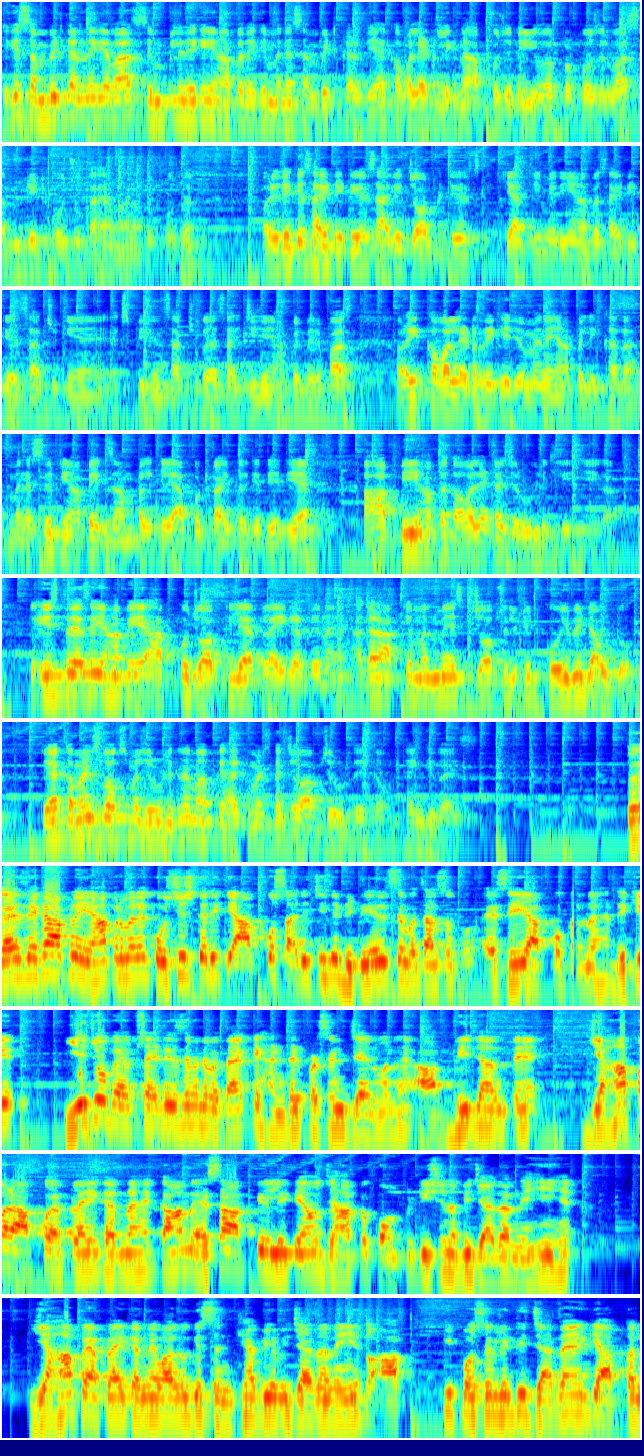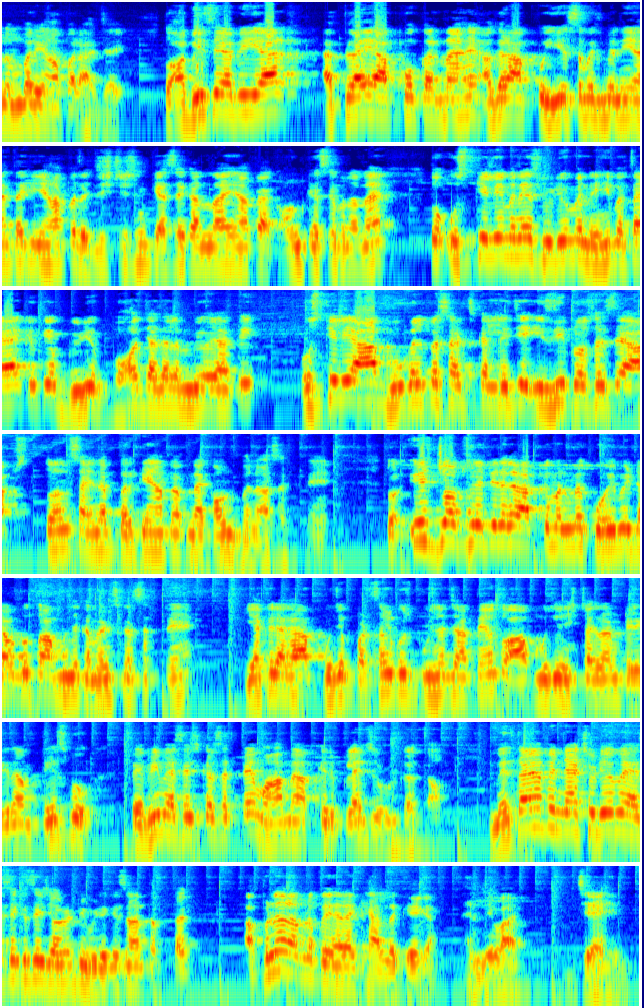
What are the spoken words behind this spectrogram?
देखिए सबमिट करने के बाद सिंपली देखिए, यहाँ पे देखिए मैंने सबमिट कर दिया है। कवर लेटर लिखना आपको जो नहीं योर प्रपोजल बाद सबमिटेड हो चुका है हमारा प्रपोजल और ये देखिए सारी डिटेल्स आ गई जॉब डिटेल्स क्या थी मेरी, यहाँ पे सारी डिटेल्स आ चुकी हैं एक्सपीरियंस आ चुका है, सारी चीज़ें यहाँ पे मेरे पास। और एक कवर लेटर देखिए जो मैंने यहाँ पे लिखा था। मैंने सिर्फ़ यहाँ पे एग्जांपल के लिए आपको टाइप करके दे दिया है। आप भी यहाँ पे कवर लेटर ज़रूर लिख लीजिएगा। तो इस तरह से यहाँ पे आपको जॉब के लिए अप्लाई कर देना है। अगर आपके मन में इस जॉब से रिलेटेड कोई भी डाउट हो तो यार कमेंट्स बॉक्स में ज़रूर लिखना, मैं आपके हर कमेंट्स का जवाब ज़रूर देता हूँ। थैंक यू गाइज़ तो गैस देखा आपने, यहाँ पर मैंने कोशिश करी कि आपको सारी चीज़ें डिटेल से बता सको। ऐसे ही आपको करना है। देखिए ये जो वेबसाइट है, जैसे मैंने बताया कि 100 परसेंट जेनवन है, आप भी जानते हैं। यहाँ पर आपको अप्लाई करना है, काम ऐसा आपके लिए लेके आऊँ जहाँ पे कंपटीशन अभी ज़्यादा नहीं है। यहाँ पे अप्लाई करने वालों की संख्या भी अभी ज़्यादा नहीं है तो आपकी पॉसिबिलिटी ज़्यादा है कि आपका नंबर यहाँ पर आ जाए। तो अभी से अभी यार अप्लाई आपको करना है। अगर आपको ये समझ में नहीं आता कि यहाँ पे रजिस्ट्रेशन कैसे करना है, यहाँ पे अकाउंट कैसे बनाना है तो उसके लिए मैंने इस वीडियो में नहीं बताया, क्योंकि वीडियो बहुत ज़्यादा लंबी हो जाती। उसके लिए आप गूगल पर सर्च कर लीजिए इजी प्रोसेस है, आप तुरंत साइन अप करके यहाँ पे अपना अकाउंट बना सकते हैं। तो इस जॉब से रिलेटेड अगर आपके मन में कोई भी डाउट हो तो आप मुझे कमेंट्स कर सकते हैं। या फिर अगर आप मुझे पर्सनल कुछ पूछना चाहते हैं तो आप मुझे इंस्टाग्राम टेलीग्राम फेसबुक पे भी मैसेज कर सकते हैं, वहाँ मैं आपके रिप्लाई ज़रूर करता हूँ। मिलता है फिर नेक्स्ट वीडियो में ऐसे किसी जॉब वीडियो के साथ, तब तक अपना अपना प्यारा ख्याल रखेगा धन्यवाद। जय हिंद।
